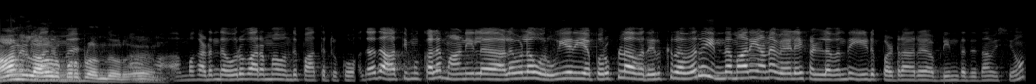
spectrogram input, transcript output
மாநில அளவில் பொறுப்பில் வந்தவர். நம்ம கடந்த ஒரு வாரமா வந்து பார்த்துட்டு இருக்கோம் அதாவது அதிமுகல மாநில அளவுல ஒரு உயரிய பொறுப்புல அவர் இருக்கிறவர் இந்த மாதிரியான வேலைகள்ல வந்து ஈடுபடுறாரு அப்படின்றது தான் விஷயம்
